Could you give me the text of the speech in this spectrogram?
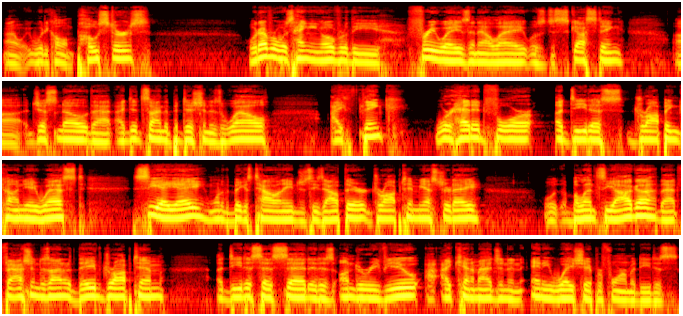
know, what do you call them, posters? Whatever was hanging over the freeways in LA was disgusting. Uh, just know that I did sign the petition as well. I think we're headed for Adidas dropping Kanye West. CAA, one of the biggest talent agencies out there, dropped him yesterday. Balenciaga, that fashion designer, they've dropped him. Adidas has said it is under review. I, I can't imagine in any way, shape, or form Adidas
